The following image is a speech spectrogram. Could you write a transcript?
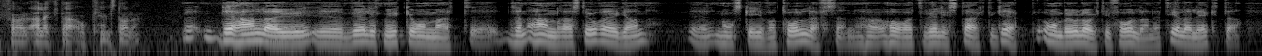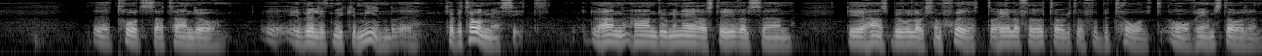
för Alecta och Heimstaden. Det handlar ju eh, väldigt mycket om att den andra storägaren, norska Ivar Tollefsen, har ett väldigt starkt grepp om bolaget i förhållande till Alecta. Trots att han då är väldigt mycket mindre kapitalmässigt. Han, han dominerar styrelsen, det är hans bolag som sköter hela företaget och får betalt av hemstaden.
